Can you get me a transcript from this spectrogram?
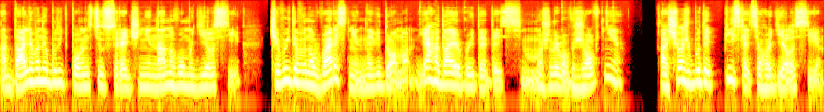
а далі вони будуть повністю зосереджені на новому DLC. Чи вийде воно в вересні, невідомо. Я гадаю, вийде десь, можливо, в жовтні. А що ж буде після цього DLC?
